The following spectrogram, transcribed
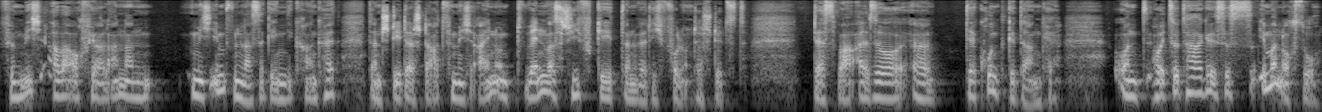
für mich, aber auch für alle anderen mich impfen lasse gegen die Krankheit, dann steht der Staat für mich ein und wenn was schief geht, dann werde ich voll unterstützt. Das war also äh, der Grundgedanke. Und heutzutage ist es immer noch so.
